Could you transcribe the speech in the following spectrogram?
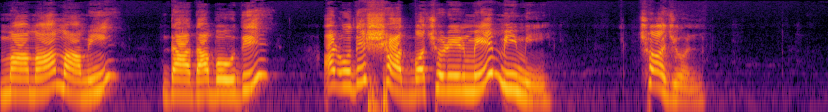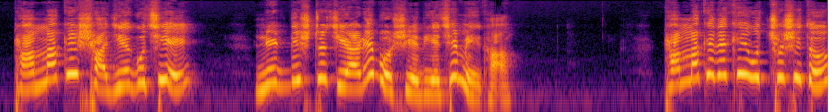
মামা, মামি, দাদা, বৌদি আর ওদের সাত বছরের মেয়ে মিমি। ছজন। ঠাম্মাকে সাজিয়ে গুছিয়ে নির্দিষ্ট চেয়ারে বসিয়ে দিয়েছে মেঘা। ঠাম্মাকে দেখে উচ্ছ্বসিত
